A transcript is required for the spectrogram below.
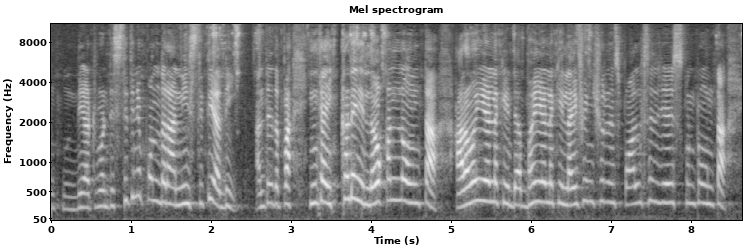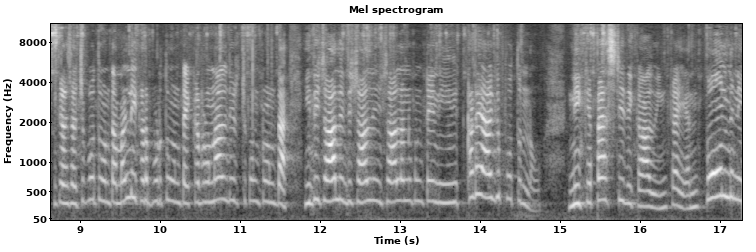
ఉంటుంది. అటువంటి స్థితిని పొందరా నీ స్థితి అది. అంతే తప్ప ఇంకా ఇక్కడే లోకంలో ఉంటా. అరవై ఏళ్ళకి డెబ్భై ఏళ్ళకి లైఫ్ ఇన్సూరెన్స్ పాలసీలు చేసుకుంటూ ఉంటా. ఇక్కడ చచ్చిపోతూ ఉంటా మళ్ళీ ఇక్కడ పుడుతూ ఉంటా ఇక్కడ రుణాలు తీర్చుకుంటూ ఉంటా. ఇది చాలు ఇది చాలు ఇది చాలు అనుకుంటే నీ ఇక్కడే ఆగిపోతున్నావు. నీ కెపాసిటీ ఇది కాదు. ఇంకా ఎంతో ఉంది నీ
